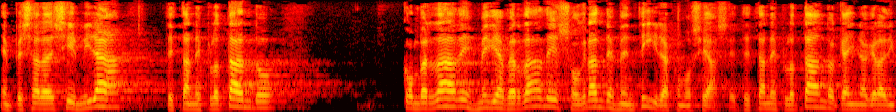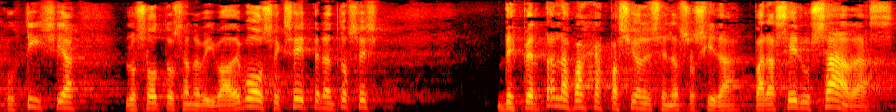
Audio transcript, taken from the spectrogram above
Empezar a decir, mira, te están explotando, con verdades, medias verdades o grandes mentiras, como se hace. Te están explotando, que hay una gran injusticia, los otros se han avivado de vos, etcétera. Entonces, despertar las bajas pasiones en la sociedad para ser usadas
